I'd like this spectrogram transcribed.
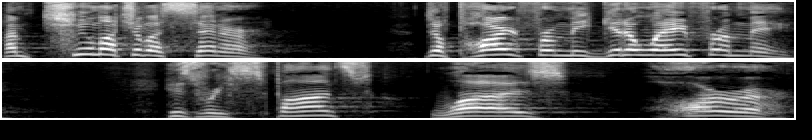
I'm too much of a sinner. Depart from me. Get away from me. His response was horror.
